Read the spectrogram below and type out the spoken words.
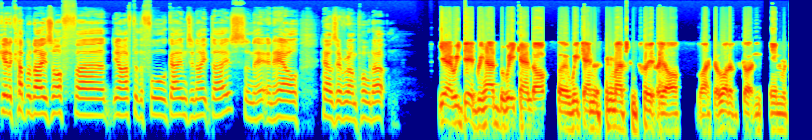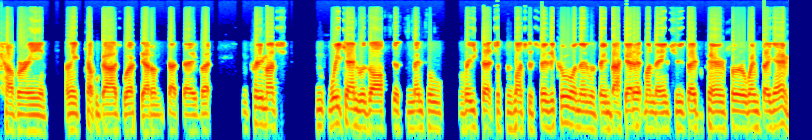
get a couple of days off? Uh, you know, after the four games in eight days, and and how how's everyone pulled up? Yeah, we did. We had the weekend off, so weekend was pretty much completely off. Like a lot of us got in, in recovery, and I think a couple guys worked out on Saturday, but pretty much weekend was off, just mental reset just as much as physical, and then we've been back at it Monday and Tuesday preparing for a Wednesday game.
